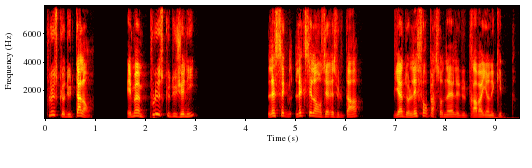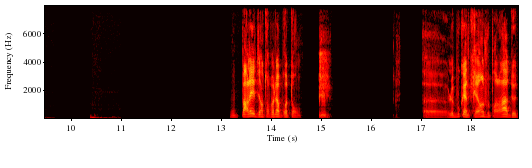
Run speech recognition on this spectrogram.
plus que du talent, et même plus que du génie, l'excellence des résultats vient de l'effort personnel et du travail en équipe. Vous parlez des entrepreneurs bretons. Euh, le bouquin de créance vous parlera de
